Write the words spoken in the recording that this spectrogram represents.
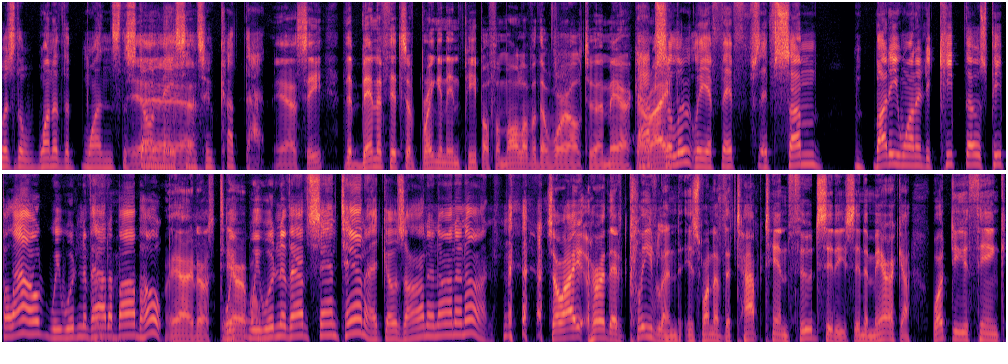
was the one of the ones, the Yeah, yeah, stonemasons who cut that. Yeah, see the benefits of bringing in people from all over the world to America, right? Absolutely. If if if somebody wanted to keep those people out, we wouldn't have had a Bob Hope. Yeah, I know it's We, terrible. we wouldn't have had Santana. It goes on and on and on. so I heard that Cleveland is one of the top ten food cities in America. What do you think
